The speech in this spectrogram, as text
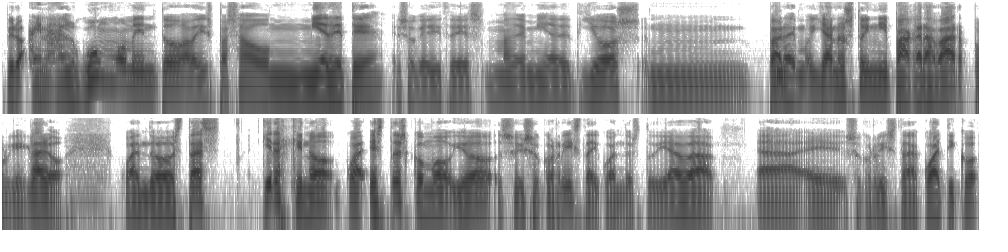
Pero en algún momento habéis pasado miedete, eso que dices, madre mía de Dios, mm, para, ya no estoy ni para grabar porque claro, cuando estás quieras que no, esto es como yo soy socorrista y cuando estudiaba eh, socorrista acuático,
